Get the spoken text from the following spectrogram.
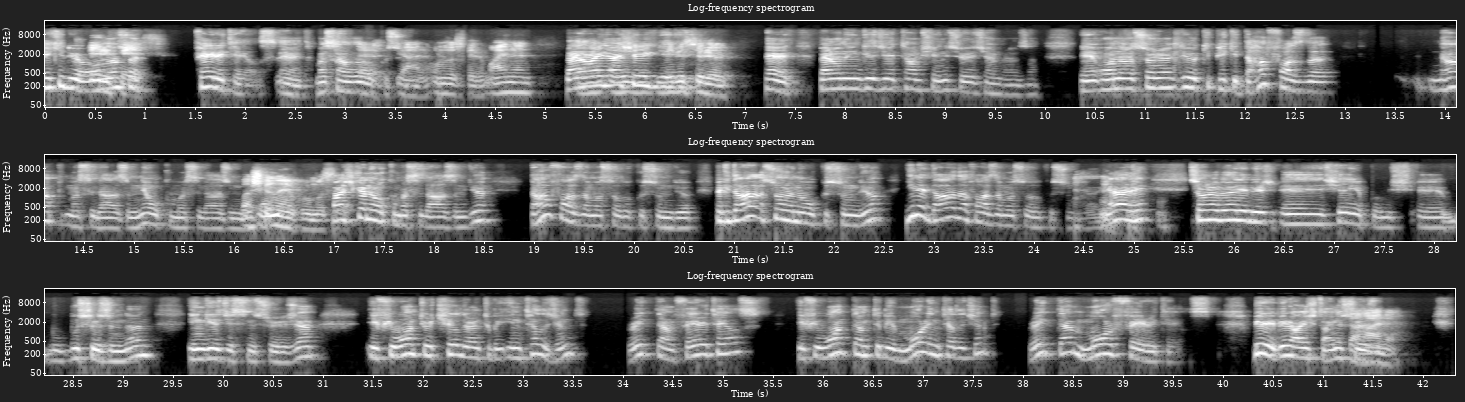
Peki diyor Fairy ondan sonra tales. fairy tales evet masallar Evet, okusun. yani onu da söyleyeyim. Aynen. Ben onu- aynen şey gibi söylüyorum. Evet, ben onun İngilizce tam şeyini söyleyeceğim birazdan. E, ondan sonra diyor ki peki daha fazla ne yapması lazım, ne okuması lazım? diyor. Başka Onu- ne yapılması? Başka ne okuması lazım diyor. Daha fazla masal okusun diyor. Peki daha sonra ne okusun diyor. Yine daha da fazla masal okusun diyor. Yani sonra böyle bir e, şey yapılmış e, bu, bu sözünden İngilizcesini söyleyeceğim. If you want your children to be intelligent, read them fairy tales. If you want them to be more intelligent, read them more fairy tales. Birebir Einstein'ın sözü.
